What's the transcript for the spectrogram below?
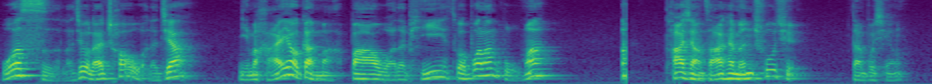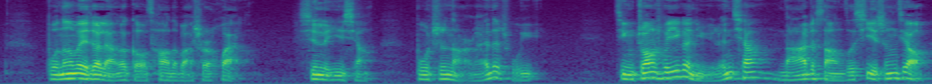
我死了就来抄我的家，你们还要干嘛？扒我的皮做拨浪鼓吗？他想砸开门出去，但不行，不能为这两个狗操的把事儿坏了。心里一想，不知哪儿来的主意。竟装出一个女人腔，拿着嗓子细声叫：“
